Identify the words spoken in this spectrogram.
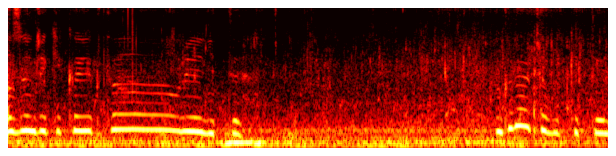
Az önceki kayık da oraya gitti. Ne kadar çabuk gitti.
